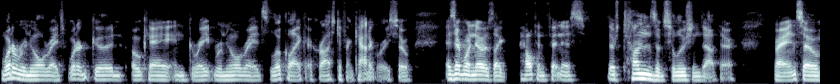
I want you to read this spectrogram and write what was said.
what are renewal rates, what are good, okay, and great renewal rates look like across different categories. So, as everyone knows, like health and fitness, there's tons of solutions out there right? And so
